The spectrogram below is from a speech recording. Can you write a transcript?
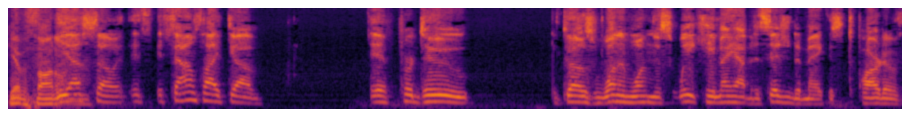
You have a thought on that? Yes, so it, it sounds like um, if Purdue goes one and one this week, he may have a decision to make as to part of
